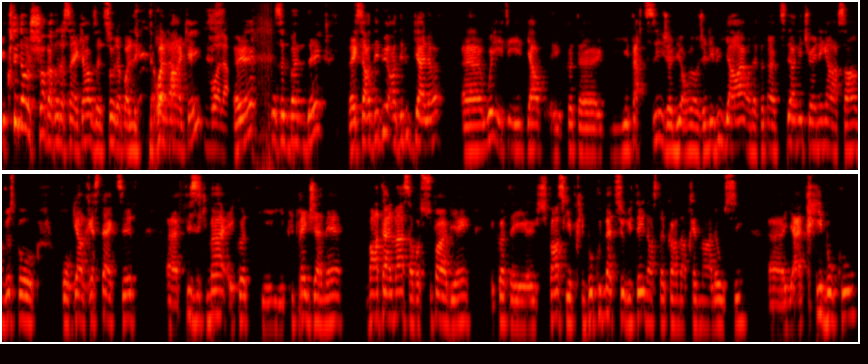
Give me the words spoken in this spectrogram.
Écoutez dans le show à partir de 5 h vous êtes sûr de ne pas, le, manquer. Voilà. c'est une bonne idée. C'est en début, en début de gala. Euh, oui, regarde, écoute, euh, il est parti. Je l'ai vu hier. On a fait un petit dernier training ensemble, juste pour, pour rester actif. Euh, physiquement, écoute, il, est plus près que jamais. Mentalement, ça va super bien. Écoute, je pense qu'il a pris beaucoup de maturité dans ce camp d'entraînement-là aussi. il a appris beaucoup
